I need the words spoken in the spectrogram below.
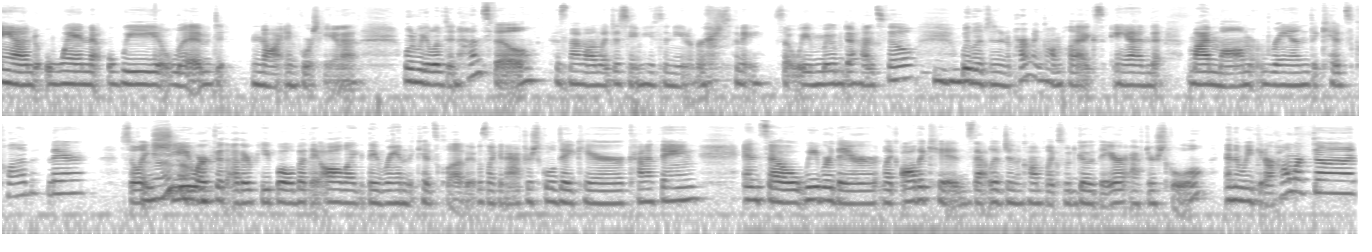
And when we lived not in Corsicana, when we lived in Huntsville, because my mom went to Sam Houston University, so we moved to Huntsville. Mm-hmm. We lived in an apartment complex, and my mom ran the kids club there. So like she Oh. worked with other people, but they all like they ran the kids club. It was like an after school daycare kind of thing. And so we were there, like all the kids that lived in the complex would go there after school, and then we'd get our homework done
